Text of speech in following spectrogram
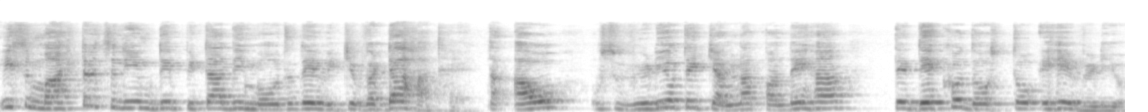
ਇਸ ਮਾਸਟਰ ਸਲੀਮ ਦੇ ਪਿਤਾ ਦੀ ਮੌਤ ਦੇ ਵਿੱਚ ਵੱਡਾ ਹੱਥ ਹੈ। ਤਾਂ ਆਓ ਉਸ ਵੀਡੀਓ ਤੇ ਚਾਨਣਾ ਪਾਉਂਦੇ ਹਾਂ ਤੇ ਦੇਖੋ ਦੋਸਤੋ ਇਹ ਵੀਡੀਓ।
